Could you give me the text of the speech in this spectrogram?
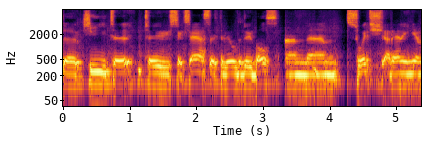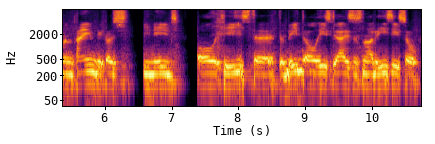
the key to, to success is to be able to do both and um, switch at any given time because you need all the keys to, to beat all these guys It's not easy. So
